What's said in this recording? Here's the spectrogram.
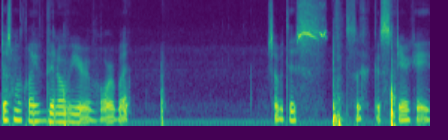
Doesn't look like I've been over here before, but what's up with this? This looks like a staircase.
